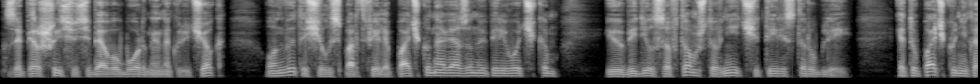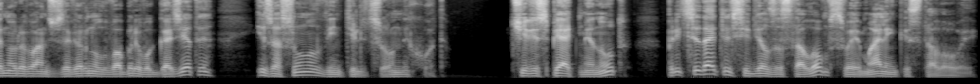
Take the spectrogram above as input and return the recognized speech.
Запершись у себя в уборной на крючок, он вытащил из портфеля пачку, навязанную переводчиком, и убедился в том, что в ней 400 рублей. Эту пачку Никанор Иванович завернул в обрывок газеты и засунул в вентиляционный ход. Через пять минут председатель сидел за столом в своей маленькой столовой.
